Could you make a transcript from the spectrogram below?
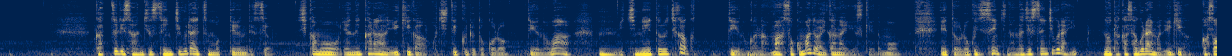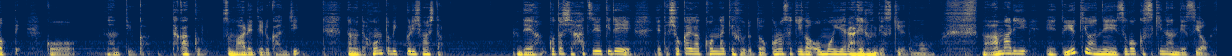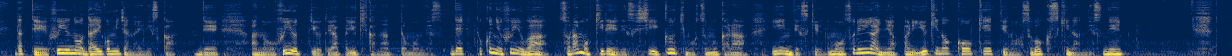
がっつり30センチぐらい積もってるんですよ。しかも、屋根から雪が落ちてくるところっていうのは、うん、1メートル近くっていうのかな。まあそこまではいかないですけれども、えっ、と、60センチ、70センチぐらいの高さぐらいまで雪がゴソって、こう、なんていうか、高く積まれてる感じ。なので、ほんとびっくりしました。で、今年初雪で、えっと、初回がこんだけ降ると、この先が思いやられるんですけれども、まあ、あまり、えっと、雪はね、すごく好きなんですよ。だって、冬の醍醐味じゃないですか。で、あの、冬って言うとやっぱ雪かなって思うんです。で、特に冬は空も綺麗ですし、空気も澄むからいいんですけれども、それ以外にやっぱり雪の光景っていうのはすごく好きなんですね。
